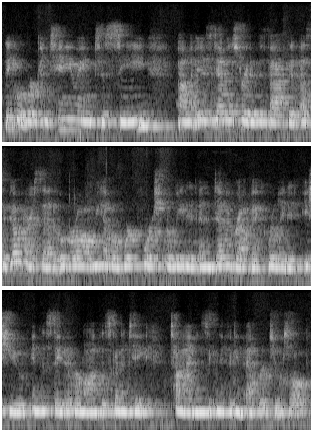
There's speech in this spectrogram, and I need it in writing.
I think what we're continuing to see uh, is demonstrated the fact that, as the governor said, overall we have a workforce-related and a demographic-related issue in the state of Vermont that's going to take time and significant effort to resolve.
